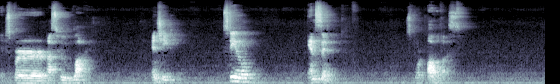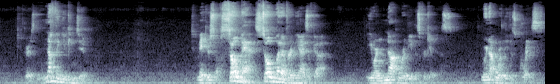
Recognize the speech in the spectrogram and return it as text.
It's for us who lie and cheat, steal, and sin. It's for all of us. There is nothing you can do to make yourself so bad, so whatever in the eyes of God. You are not worthy of His forgiveness. You are not worthy of His grace.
